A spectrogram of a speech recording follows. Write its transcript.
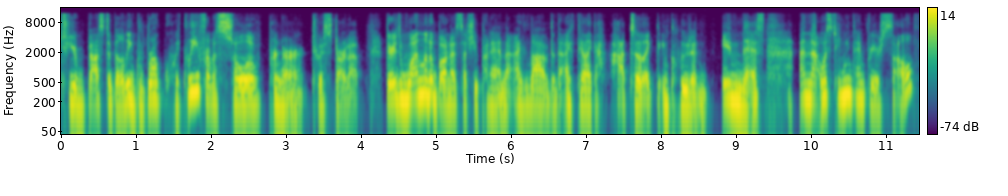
to your best ability, grow quickly from a solopreneur to a startup. There's one little bonus that she put in that I loved that I feel like I had to like include in, in this. And that was taking time for yourself,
